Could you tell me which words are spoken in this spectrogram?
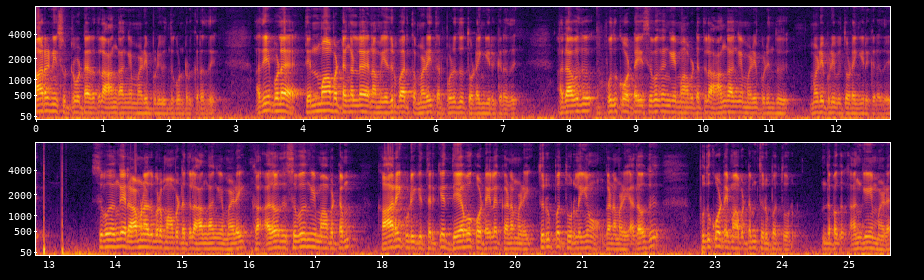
ஆரணி சுற்று வட்டாரத்தில் ஆங்காங்கே மழை பிடிவிந்து கொண்டிருக்கிறது. அதே போல் தென் மாவட்டங்களில் நாம் எதிர்பார்த்த மழை தற்பொழுது தொடங்கி இருக்கிறது அதாவது புதுக்கோட்டை சிவகங்கை மாவட்டத்தில் ஆங்காங்கே மழை பிடிந்து மழை பிடிப்பு தொடங்கியிருக்கிறது. சிவகங்கை ராமநாதபுரம் மாவட்டத்தில் ஆங்காங்கே மழை க- அதாவது சிவகங்கை மாவட்டம் காரைக்குடிக்கு தெற்கே தேவக்கோட்டையில் கனமழை திருப்பத்தூர்லேயும் கனமழை அதாவது புதுக்கோட்டை மாவட்டம் திருப்பத்தூர் இந்த பக்கம் அங்கேயும் மழை.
